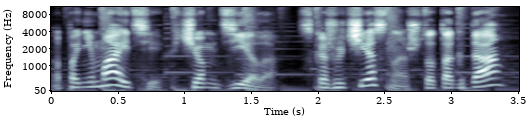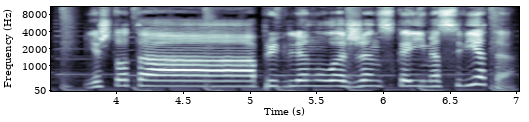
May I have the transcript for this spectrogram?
Но понимаете, в чем дело? Скажу честно, что тогда мне что-то приглянулось женское имя Света.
